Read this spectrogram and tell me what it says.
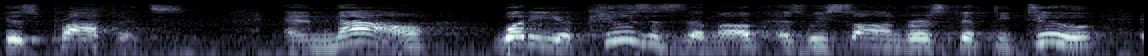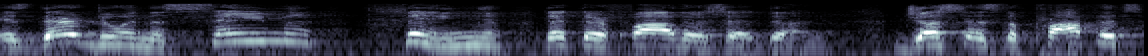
his prophets. And now, what he accuses them of, as we saw in verse 52, is they're doing the same thing that their fathers had done. Just as the prophets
